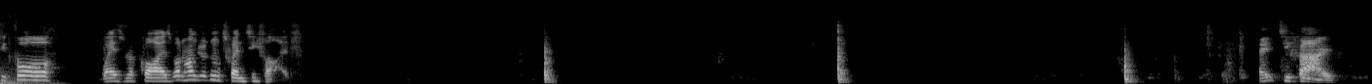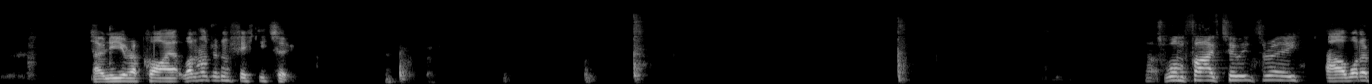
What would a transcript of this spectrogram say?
24. Wes requires 125. Eighty-five. Tony, you require 152. That's 152 in three. Uh, what a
